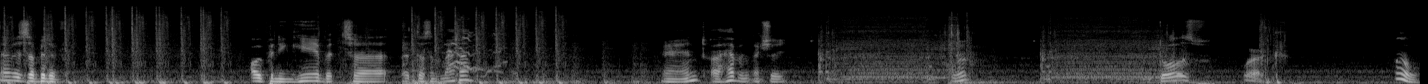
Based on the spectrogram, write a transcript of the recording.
Now there's a bit of opening here, but uh, that doesn't matter. And I haven't actually... Doors work. Oh.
